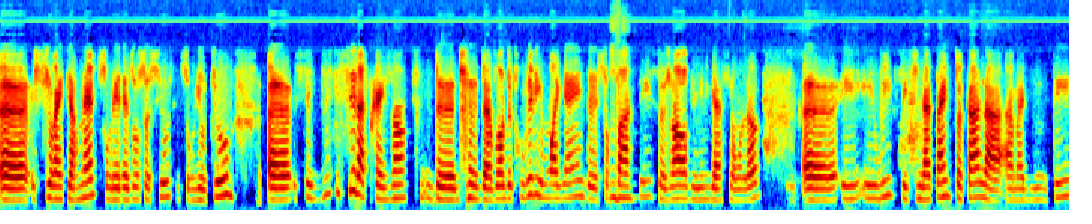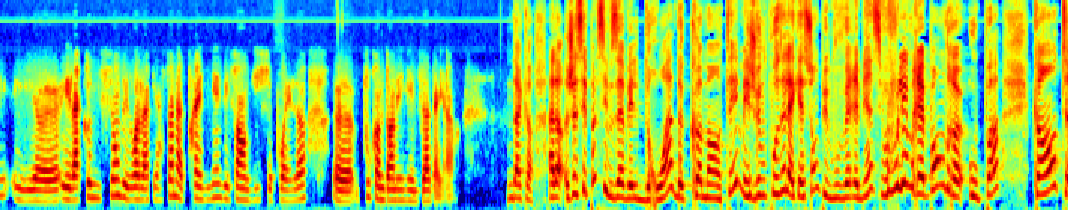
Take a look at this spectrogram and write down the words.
euh, sur Internet, sur les réseaux sociaux, c'est sur YouTube. Euh, c'est difficile à présent de d'avoir de, trouver les moyens de surpasser mhm. ce genre d'humiliation-là. Euh, et, et, oui, c'est une atteinte totale à, à ma dignité et, euh, et, la Commission des droits de la personne a très bien défendu ce point-là, tout comme dans les médias d'ailleurs. D'accord. Alors, je ne sais pas si vous avez le droit de commenter, mais je vais vous poser la question, puis vous verrez bien si vous voulez me répondre ou pas. Quand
